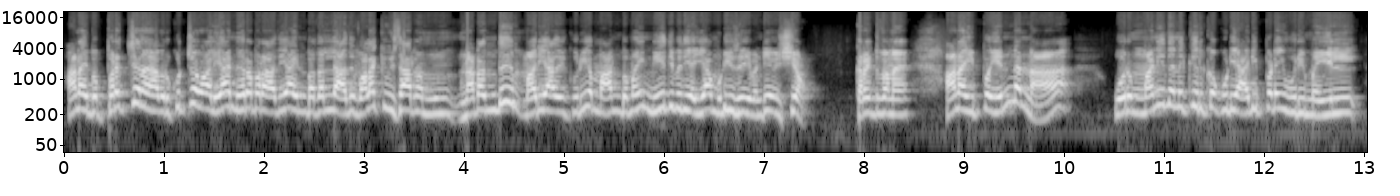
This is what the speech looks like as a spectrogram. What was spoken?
ஆனால் இப்போ பிரச்சனை அவர் குற்றவாளியா நிரபராதியா என்பதல்ல. அது வழக்கு விசாரணை மு- நடந்து மரியாதைக்குரிய மாண்புமை நீதிபதி ஐயா முடிவு செய்ய வேண்டிய விஷயம். கரெக்ட் தானே? ஆனால் இப்போ என்னென்னா ஒரு மனிதனுக்கு இருக்கக்கூடிய அடிப்படை உரிமையில்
